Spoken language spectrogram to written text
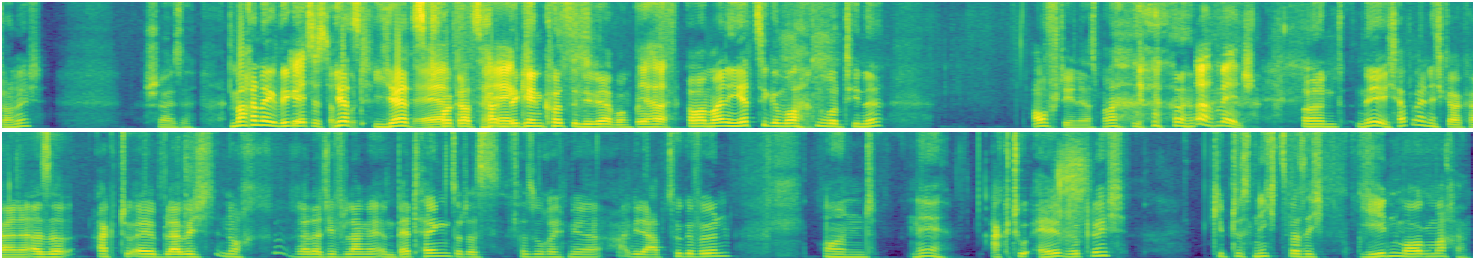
doch nicht. Scheiße. Machen wir. Jetzt ist doch jetzt, gut. Jetzt. Ich wollte gerade sagen, wir Perfekt. gehen kurz in die Werbung. Ja. Aber meine jetzige Morgenroutine. Aufstehen erstmal. Ach Mensch. Und nee, ich habe eigentlich gar keine. Also aktuell bleibe ich noch relativ lange im Bett hängen, so das versuche ich mir wieder abzugewöhnen. Und nee, aktuell wirklich gibt es nichts, was ich jeden Morgen mache.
